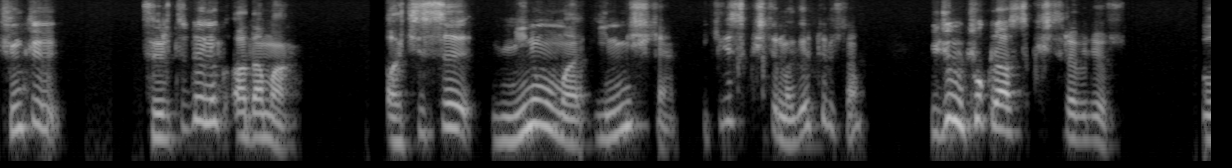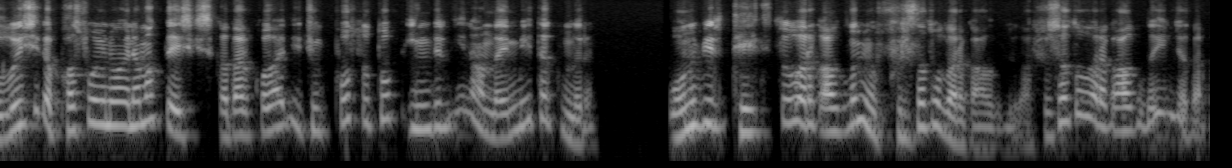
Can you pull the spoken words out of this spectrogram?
Çünkü sırtı dönük adama açısı minimuma inmişken ikili sıkıştırma götürürsen hücumu çok rahat sıkıştırabiliyorsun. Dolayısıyla pas oyunu oynamak da eskisi kadar kolay değil. Çünkü posta top indirdiğin anda NBA takımları onu bir tehdit olarak algılamıyor, fırsat olarak algılıyorlar. Fırsat olarak algılayınca da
